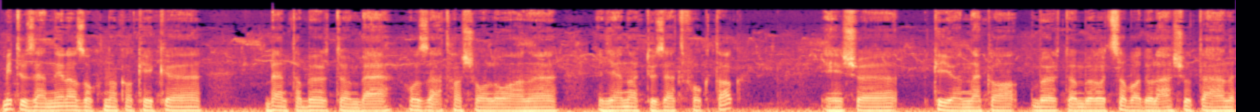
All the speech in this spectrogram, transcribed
mit üzennél azoknak, akik bent a börtönbe hozzád hasonlóan egy ilyen nagy tüzet fogtak, és kijönnek a börtönből, hogy szabadulás után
